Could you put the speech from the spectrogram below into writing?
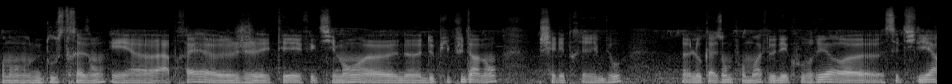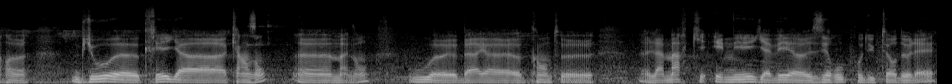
pendant 12-13 ans. Et euh, après, euh, j'ai été effectivement euh, depuis plus d'un an chez les Prairies Bio. L'occasion pour moi de découvrir cette filière bio créée il y a 15 ans maintenant, où bah, quand la marque est née, il y avait zéro producteur de lait.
